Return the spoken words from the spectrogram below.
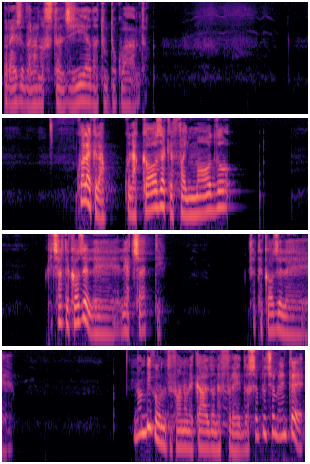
preso dalla nostalgia, da tutto quanto. Qual è quella, quella cosa che fa in modo che certe cose le, le accetti, certe cose le... Non dico che non ti fanno né caldo né freddo, semplicemente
